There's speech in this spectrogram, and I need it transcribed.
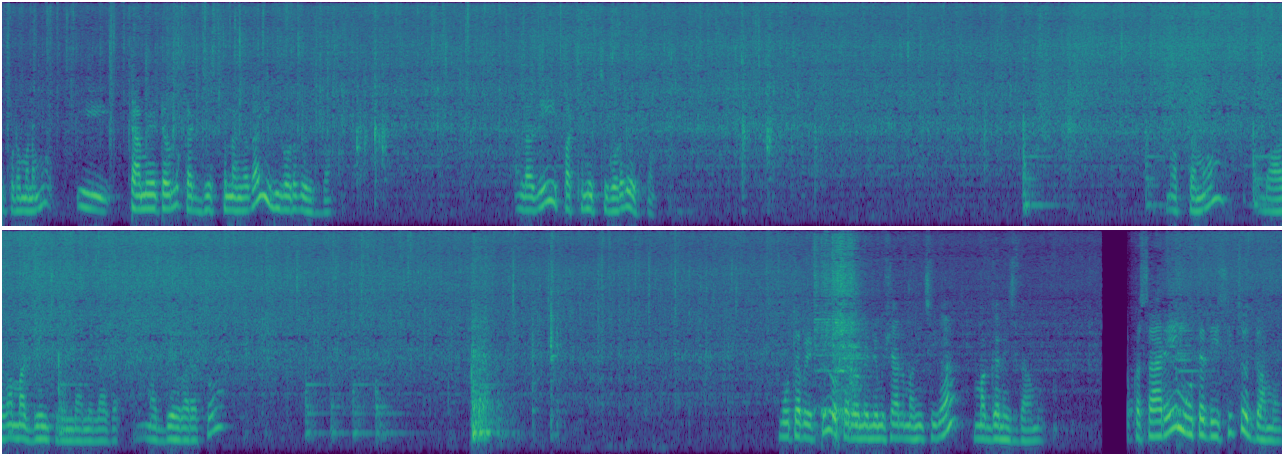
ఇప్పుడు మనము ఈ టమాటోలు కట్ చేసుకున్నాం కదా ఇవి కూడా వేద్దాం. అలాగే ఈ పచ్చిమిర్చి కూడా వేస్తాం మొత్తము బాగా మగ్గించుకుందాం ఇలాగ మగ్గే వరకు. మూత పెట్టి ఒక రెండు నిమిషాలు మంచిగా మగ్గనిద్దాము. ఒకసారి మూత తీసి చూద్దాము.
